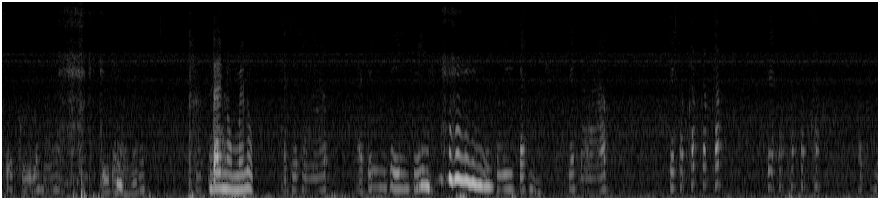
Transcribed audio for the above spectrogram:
เชิดคุยได้ไหมคุยกันหน่อยไหมล่ะ ได้นมไหมลูกอาเครับอาเธอเทงเทงช่วยกันเจ๊ครับเจ๊ครับครับครับครับเจ๊ครับครับครับครับอาเธอ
